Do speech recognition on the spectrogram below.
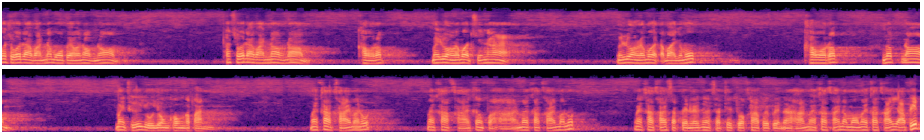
พระโสดาบันนะโมแปลว่านอบน้อม พระโสดาบันนอบน้อม เขารับไม่ล่วงละเมิดสินห้าไม่ล่วงละเมิดอบายมุกเขารับนอบน้อม ไม่ถืออยู่ยงคงกระพัน ไม่ค้าขายมนุษย์ ไม่ค้าขายเครื่องประหาร ไม่ค้าขายมนุษย์ ไม่ค้าขายสัตว์เป็นและเนื้อสัตว์ที่ตัวข้าเพื่อเป็นอาหาร ไม่ค้าขายนโมไม่ค้าขายยาพิษ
